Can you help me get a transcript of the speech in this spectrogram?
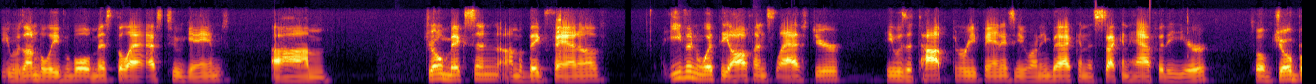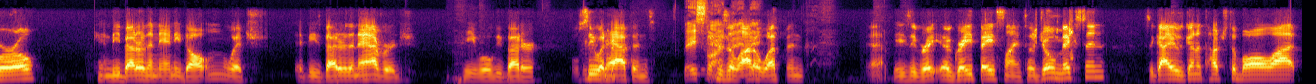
He was unbelievable. Missed the last two games. Um, Joe Mixon, I'm a big fan of. Even with the offense last year, he was a top three fantasy running back in the second half of the year. So if Joe Burrow can be better than Andy Dalton, which if he's better than average, he will be better. We'll see what happens. Baseline. There's a lot of weapons. Yeah, he's a great a great baseline. So Joe Mixon is a guy who's going to touch the ball a lot.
